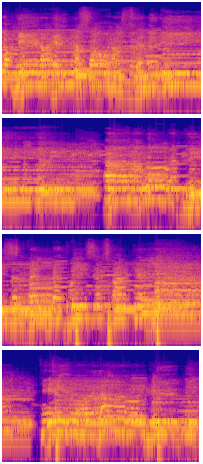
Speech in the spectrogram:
Ja, hela änglaskaran stämmer in. Äran, lovet, priset, väldet, viset, starkhet, makt tillhöra vår Gud i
